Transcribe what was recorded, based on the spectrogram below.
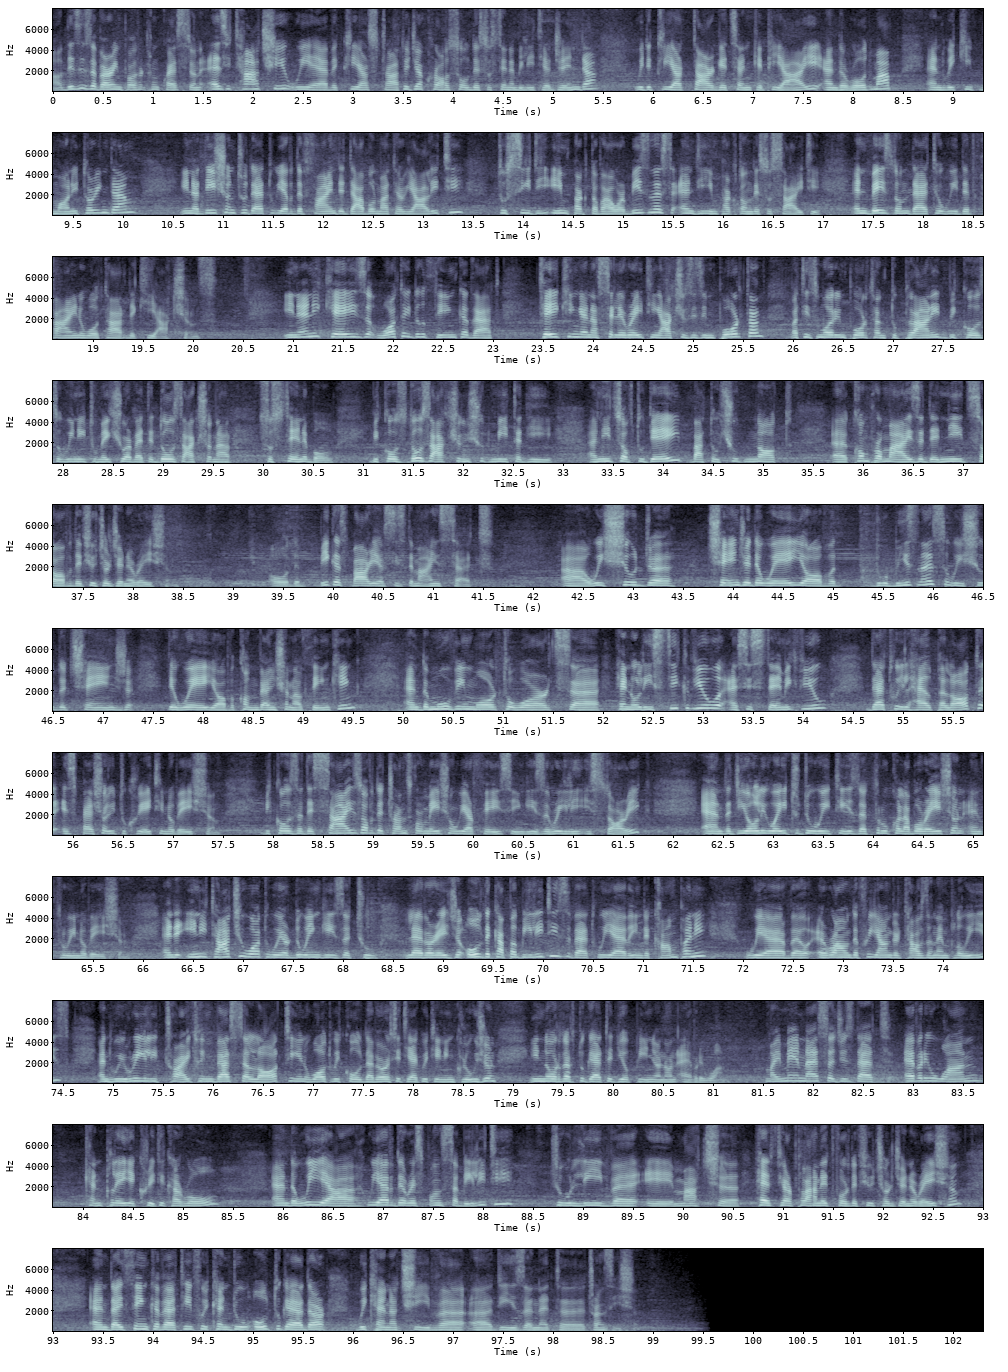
Uh, this is a very important question. As Hitachi, we have a clear strategy across all the sustainability agenda with clear targets and KPI and the roadmap, and we keep monitoring them. In addition to that, we have defined the double materiality to see the impact of our business and the impact on the society. And based on that, we define what are the key actions. In any case, what I do think that taking and accelerating actions is important, but it's more important to plan it because we need to make sure that those actions are sustainable, because those actions should meet the needs of today, but should not uh, compromise the needs of the future generation. Or oh, the biggest barriers is the mindset. Uh, we should uh, change the way of do business, we should change the way of conventional thinking and moving more towards uh, an holistic view, a systemic view that will help a lot, especially to create innovation. Because the size of the transformation we are facing is really historic and the only way to do it is through collaboration and through innovation. And in Hitachi what we are doing is to leverage all the capabilities that we have in the company. We have uh, around 300,000 employees and we really try to invest a lot in what we call diversity, equity and inclusion in order to get the opinion on everyone. My main message is that everyone can play a critical role and we, are, we have the responsibility to leave a much uh, healthier planet for the future generation. And I think that if we can do all together, we can achieve uh, uh, this net transition.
